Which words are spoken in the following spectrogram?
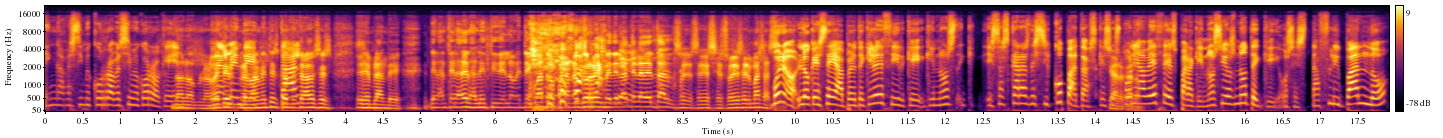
venga, a ver si me corro, a ver si me corro. Que No, no, normalmente, normalmente es concentrados es, es en plan de delantera del Atleti del 94 para no correrme delantera de tal. Se, se- se suele ser más así. Bueno, lo que sea, pero te quiero decir que, que no que esas caras de psicópatas que se Claro, os pone claro. a veces para que no se os note que os está flipando,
